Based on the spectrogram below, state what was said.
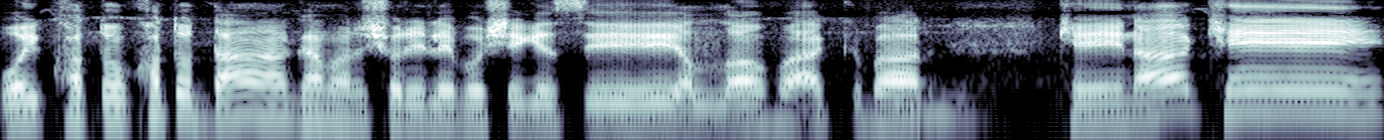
ওই ক্ষত ক্ষত দাগ আমার শরীরে বসে গেছে। আল্লাহ আকবার। খেয়ে না খেয়ে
